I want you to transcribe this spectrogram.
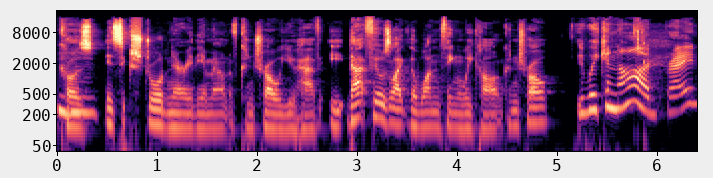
because it's extraordinary the amount of control you have. That feels like the one thing we can't control. We cannot, right?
